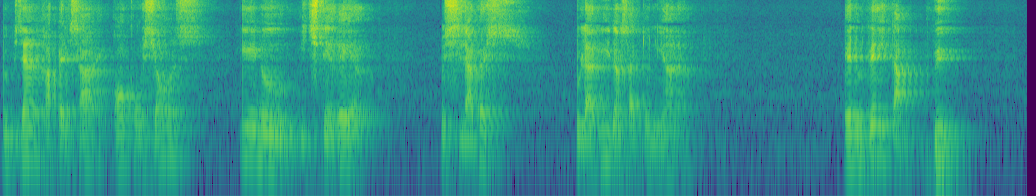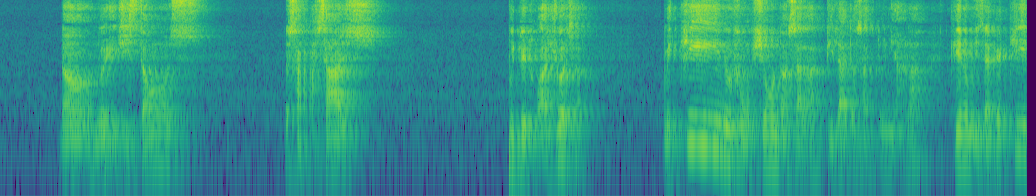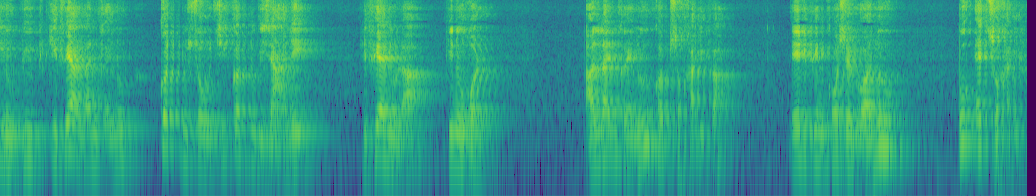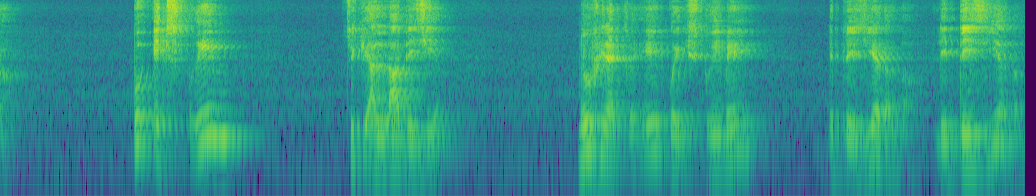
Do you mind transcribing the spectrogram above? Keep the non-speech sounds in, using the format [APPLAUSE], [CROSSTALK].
Nous bien rappelle ça, prend conscience et nous itinéraire, le syllabus pour la vie dans cette dunya-là. Et nos véritables buts dans nos existences, de sa passage pour deux, trois jours. Mais qui nous fonctionne dans sa pila, dans sa dunya-là, qui nous fait, qui nous but, qui fait Allah nous, quand nous sortis, quand nous aller, qui fait nous là, qui nous rôle. Allah nous nous comme son khalifa, et il finit concevoir nous pour être son khalifa, pour exprimer ce que Allah désire. Nous finissons pour exprimer les plaisirs d'Allah, les désirs d'Allah.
